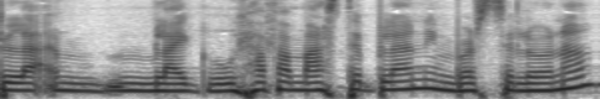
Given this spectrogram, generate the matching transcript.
plan, like we have a master plan in Barcelona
